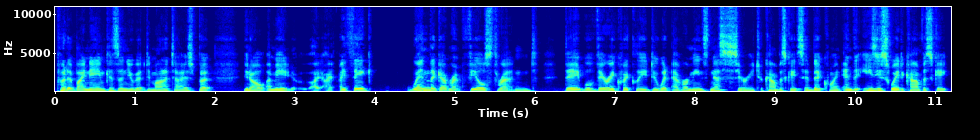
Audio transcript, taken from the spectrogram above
put it by name because then you get demonetized. But you know, I mean, I, I think when the government feels threatened, they will very quickly do whatever means necessary to confiscate said Bitcoin. And the easiest way to confiscate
